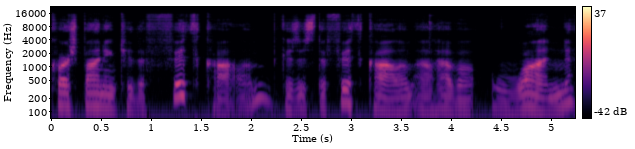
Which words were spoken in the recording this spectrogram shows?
corresponding to the fifth column, because it's the fifth column, I'll have a 1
